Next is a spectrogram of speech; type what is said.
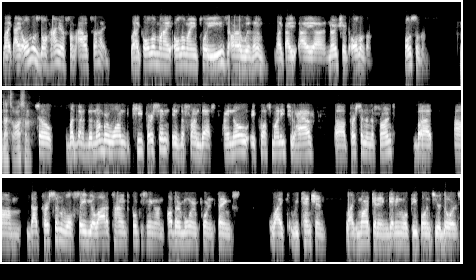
like I almost don't hire from outside. Like all of my all of my employees are with him. Like I I uh, nurtured all of them, most of them. That's awesome. So, but the the number one key person is the front desk. I know it costs money to have a person in the front, but um, that person will save you a lot of time focusing on other more important things like retention, like marketing, getting more people into your doors.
